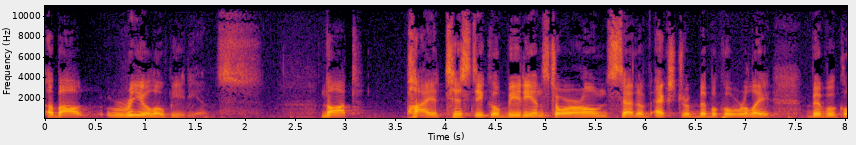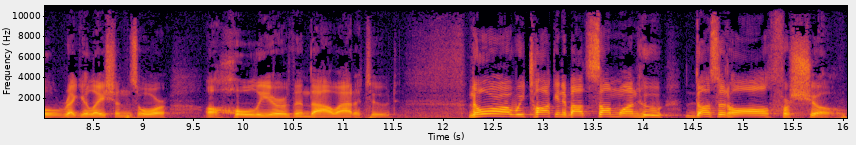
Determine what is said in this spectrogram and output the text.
about real obedience, not pietistic obedience to our own set of extra biblical, biblical regulations or a holier than thou attitude. Nor are we talking about someone who does it all for show.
